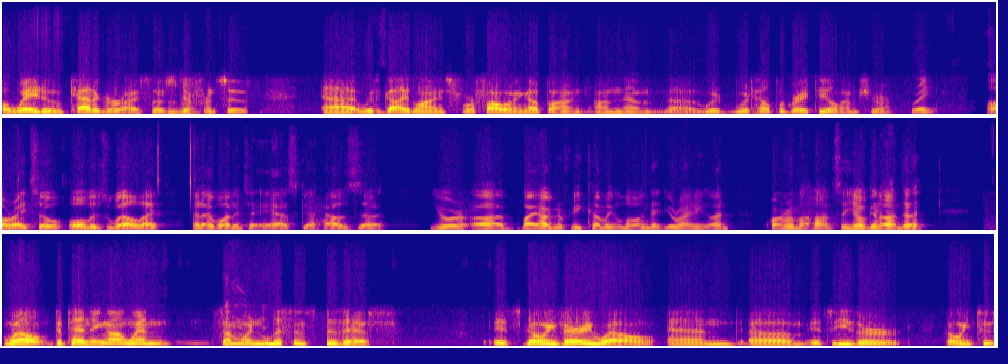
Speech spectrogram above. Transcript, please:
a way to categorize those Mhm. differences uh, with guidelines for following up on on them uh, would would help a great deal. I'm sure. Great. All right. So all is well. I and I wanted to ask, uh, how's uh, your uh, biography coming along that you're writing on Paramahansa Yogananda? Well, depending on when someone listens to this, it's going very well, and um, it's either going too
